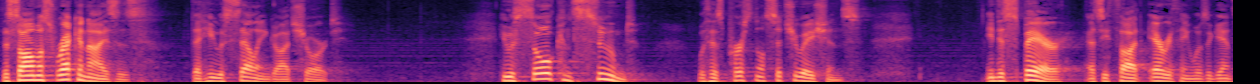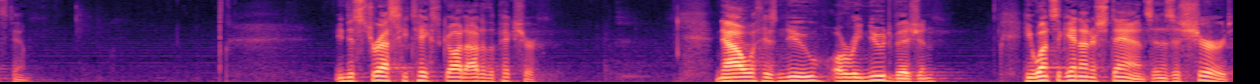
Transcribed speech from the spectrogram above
The psalmist recognizes that he was selling God short. He was so consumed with his personal situations in despair as he thought everything was against him. In distress, he takes God out of the picture. Now, with his new or renewed vision, he once again understands and is assured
